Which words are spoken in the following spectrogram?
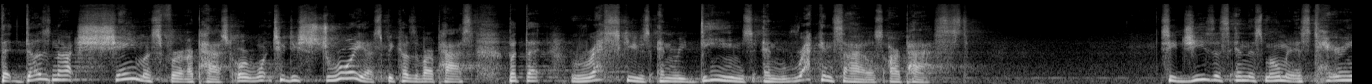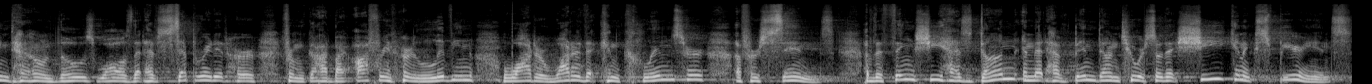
that does not shame us for our past or want to destroy us because of our past, but that rescues and redeems and reconciles our past. See, Jesus in this moment is tearing down those walls that have separated her from God by offering her living water, water that can cleanse her of her sins, of the things she has done and that have been done to her, so that she can experience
